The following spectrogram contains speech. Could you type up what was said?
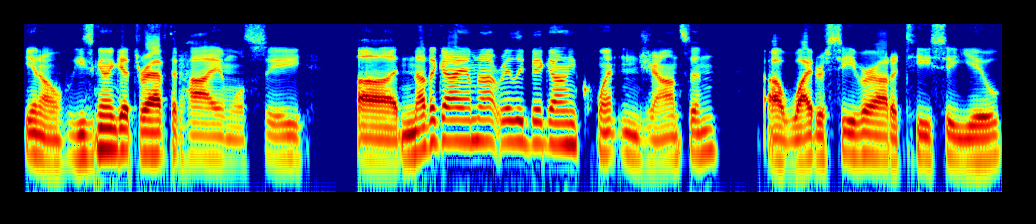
You know, he's gonna get drafted high, and we'll see. Uh, another guy I'm not really big on, Quentin Johnston, a wide receiver out of TCU.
